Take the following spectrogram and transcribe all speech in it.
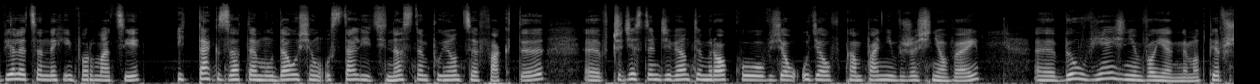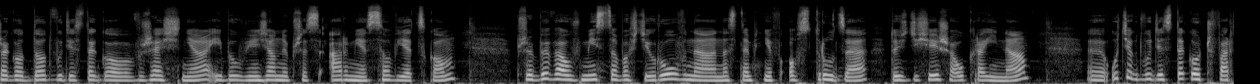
wiele cennych informacji. I tak zatem udało się ustalić następujące fakty. E, w 1939 roku wziął udział w kampanii wrześniowej. E, był więźniem wojennym od 1 do 20 września i był więziony przez armię sowiecką. Przebywał w miejscowości Równa, następnie w Ostrudze, to jest dzisiejsza Ukraina. E, uciekł 24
